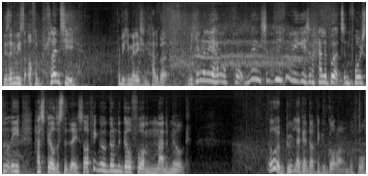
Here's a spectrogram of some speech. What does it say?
These enemies offer plenty for the humiliation halibut. The humiliation halibut, unfortunately, has failed us today. So I think we're going to go for a mad milk. Oh, a bootleg. I don't think I've got one before.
